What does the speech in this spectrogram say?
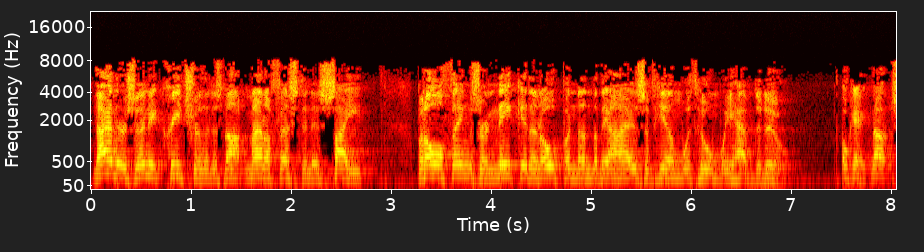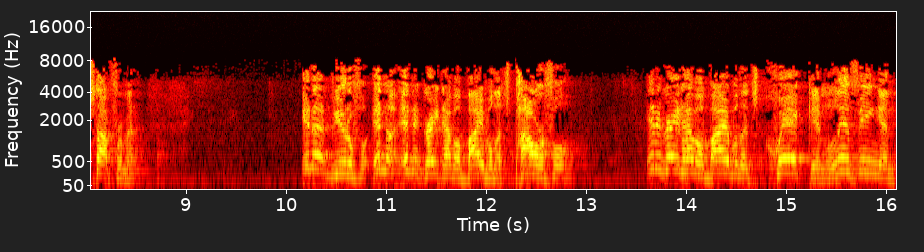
Neither is any creature that is not manifest in his sight, but all things are naked and opened unto the eyes of him with whom we have to do. Okay, now stop for a minute. Isn't that beautiful? Isn't it, great to have a Bible that's powerful? Isn't it great to have a Bible that's quick and living and,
